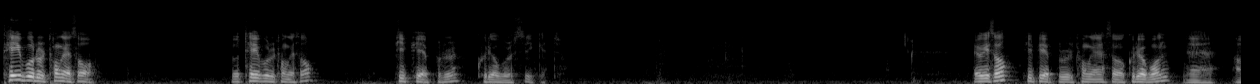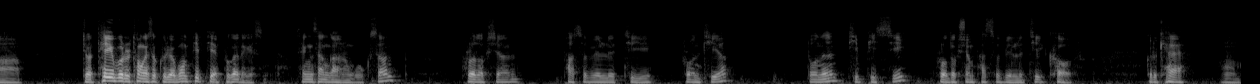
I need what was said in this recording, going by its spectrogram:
테이블을 통해서 요 테이블을 통해서 PPF를 그려볼 수 있겠죠. 여기서 PPF를 통해서 그려본 예, 아, 저 테이블을 통해서 그려본 PPF가 되겠습니다. 생산 가능 곡선, Production Possibility Frontier 또는 PPC, Production Possibility Curve 그렇게 어,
